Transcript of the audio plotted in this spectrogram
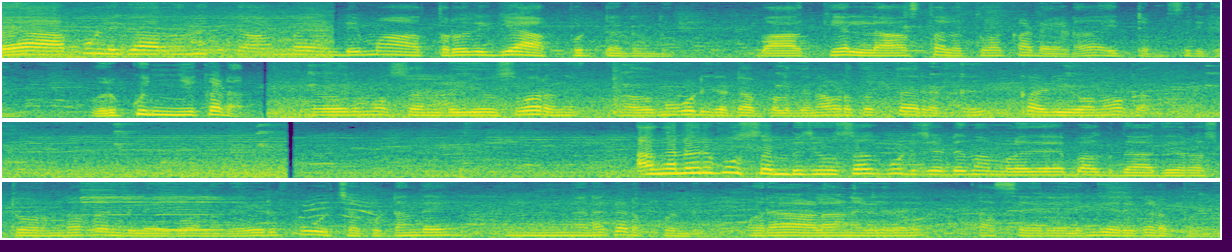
ഏ ആ പുള്ളിക്കാരന് നിൽക്കാൻ വേണ്ടി മാത്രം ഒരു ഗ്യാപ്പ് ഇട്ടിട്ടുണ്ട്. ബാക്കി എല്ലാ സ്ഥലത്തും ആ കടയുടെ ഐറ്റംസ് ഇരിക്കണം. ഒരു കുഞ്ഞു കട ഒരു മൊസന്റെ ജ്യൂസ് പറഞ്ഞു. അതൊന്ന് കുടിക്കട്ടെ. അപ്പോഴത്തേനും അവിടുത്തെ തിരക്ക് കഴിയുമോ നോക്കാം. അങ്ങനെ ഒരു മുസംബി ജ്യൂസൊക്കെ കുടിച്ചിട്ട് നമ്മൾ ബഗ്ദാദി റെസ്റ്റോറന്റിന്റെ ഫ്രണ്ടിലേക്ക് വന്നത്. ഒരു പൂച്ചക്കുട്ടൻ ദേ ഇങ്ങനെ കിടപ്പുണ്ട്. ഒരാളാണെങ്കിൽ കസേരയിലും കയറി കിടപ്പുണ്ട്.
